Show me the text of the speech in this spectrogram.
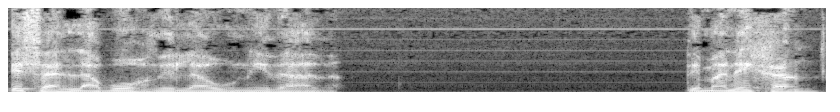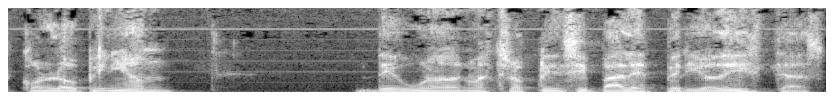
Esa es la voz de la unidad. Te manejan con la opinión de uno de nuestros principales periodistas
